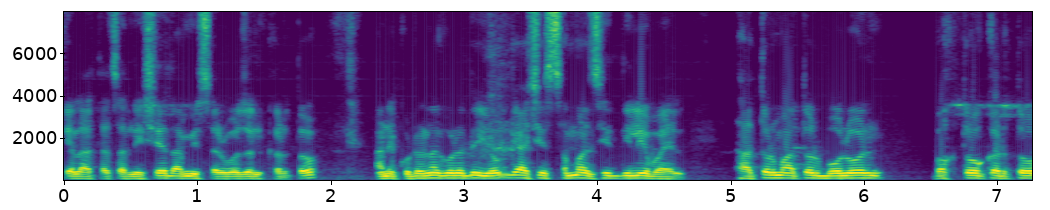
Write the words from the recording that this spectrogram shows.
केला त्याचा निषेध आम्ही सर्वजण करतो. आणि कुठं ना कुठेतरी योग्य अशी समज ही दिली पाहिजे. थातूर मातूर बोलून बघतो करतो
